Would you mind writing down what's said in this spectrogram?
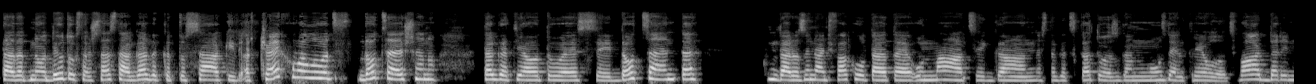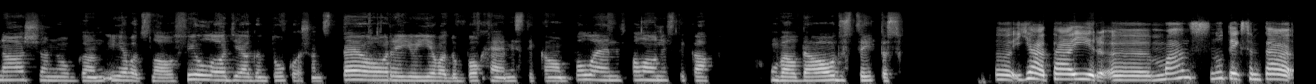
tātad no 2008. gada, kad tu sāki ar čehu valodas docēšanu, tagad jau tu esi docente humanitāro zinātņu fakultātē un māci gan, es tagad skatos, gan mūsdienu krievlodas vārdarināšanu, gan ievadu slavu filoloģijā, gan tūkošanas teoriju, ievadu bohēmistikā un polonistikā un vēl daudzus citus. Jā, tā ir. Mans, nu, teiksim, tā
